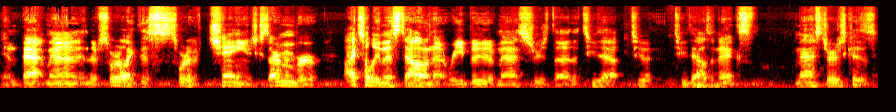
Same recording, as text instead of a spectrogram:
and Batman, and there's sort of like this sort of change because I remember I totally missed out on that reboot of Masters, the the 2000, 2000X Masters, because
